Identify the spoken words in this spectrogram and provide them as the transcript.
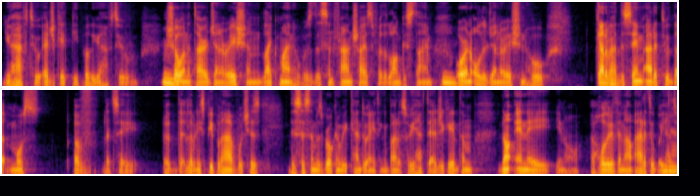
you have to educate people, you have to show an entire generation like mine who was disenfranchised for the longest time, or an older generation who kind of had the same attitude that most of, let's say, uh, the Lebanese people have, which is the system is broken, we can't do anything about it. So you have to educate them, not in a you know a holier than thou attitude, but you have to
